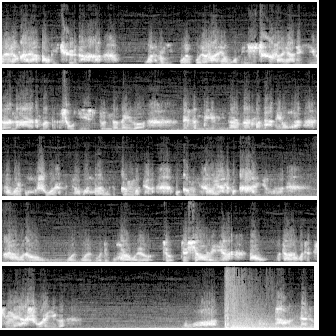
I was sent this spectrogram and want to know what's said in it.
我就想看人家到底去哪儿了。我他妈我我就发现我们一吃饭，人家就一个人拿着他妈手机蹲在那个那坟地里边那他妈打电话，但我也不好说什么，你知道吧？后来我就跟过去了，我跟过去之后，人家他妈看见我了，看我之后，我我我就后来我就就就笑了一下，然后我当时我就听人家说了一个，我啪一下就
